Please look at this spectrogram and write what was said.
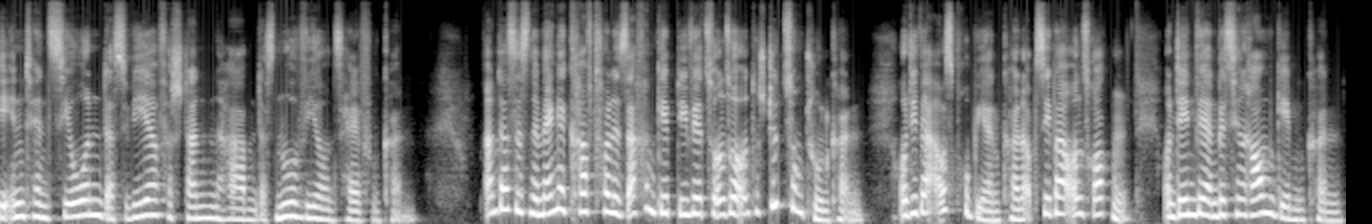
Die Intention, dass wir verstanden haben, dass nur wir uns helfen können. Und dass es eine Menge kraftvolle Sachen gibt, die wir zu unserer Unterstützung tun können und die wir ausprobieren können, ob sie bei uns rocken und denen wir ein bisschen Raum geben können.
